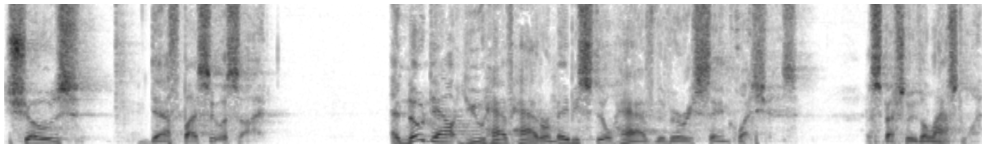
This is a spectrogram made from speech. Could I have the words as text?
chose death by suicide. And no doubt you have had, or maybe still have, the very same questions, especially the last one.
